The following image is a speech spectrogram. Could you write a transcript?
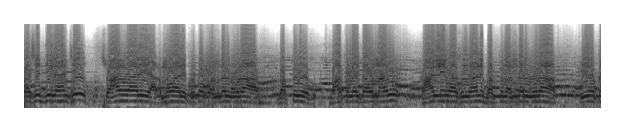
ప్రసిద్ధిగాంచి స్వామివారి అమ్మవారి కృపకు అందరూ కూడా భక్తులు పాత్రలవుతా ఉన్నారు. కాలనీ వాసులు కానీ భక్తులందరూ కూడా ఈ యొక్క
